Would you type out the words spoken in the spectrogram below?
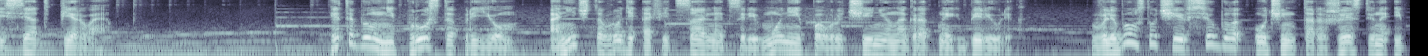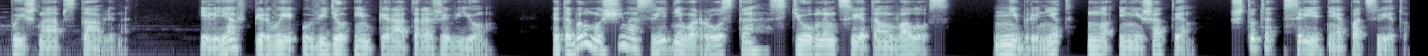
Глава 51 Это был не просто прием, а нечто вроде официальной церемонии по вручению наградных бирюлек. В любом случае, все было очень торжественно и пышно обставлено. Илья впервые увидел императора живьем. Это был мужчина среднего роста с темным цветом волос. Не брюнет, но и не шатен. Что-то среднее по цвету.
